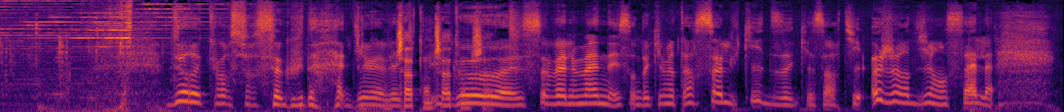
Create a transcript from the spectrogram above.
De retour sur So Good Radio avec chatte, Hugo euh, Sobelman et son documentaire Soul Kids qui est sorti aujourd'hui en salle.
